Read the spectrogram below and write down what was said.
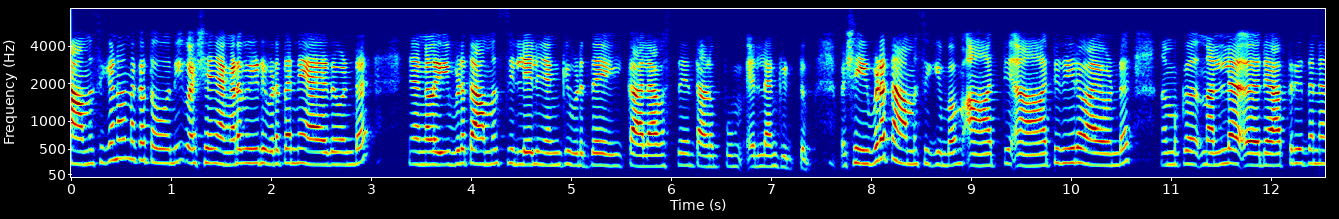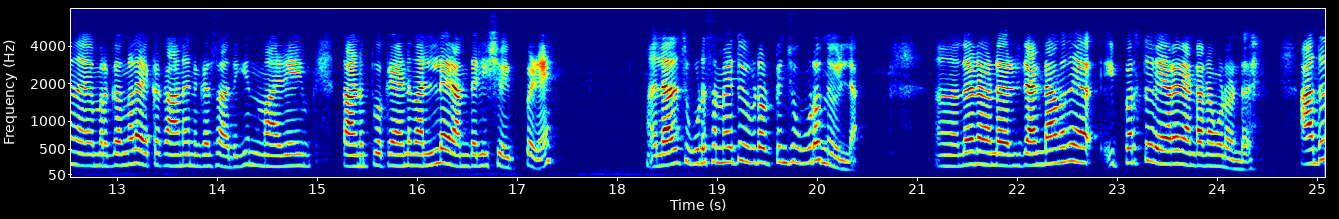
താമസിക്കണം എന്നൊക്കെ തോന്നി. പക്ഷേ ഞങ്ങളുടെ വീട് ഇവിടെ തന്നെ ആയതുകൊണ്ട് ഞങ്ങൾ ഇവിടെ താമസിച്ചില്ലെങ്കിലും ഞങ്ങൾക്ക് ഇവിടുത്തെ ഈ കാലാവസ്ഥയും തണുപ്പും എല്ലാം കിട്ടും. പക്ഷേ ഇവിടെ താമസിക്കുമ്പം ആറ്റ് ആറ്റുതീരമായതുകൊണ്ട് നമുക്ക് നല്ല രാത്രി തന്നെ മൃഗങ്ങളെയൊക്കെ കാണാനൊക്കെ സാധിക്കും. മഴയും തണുപ്പും ഒക്കെ ആയതുകൊണ്ട് നല്ലൊരു അന്തരീക്ഷം ഇപ്പോഴേ. അല്ലാതെ ചൂട് സമയത്തും ഇവിടെ ഒട്ടും ചൂടൊന്നുമില്ല. അതാണ് കണ്ട രണ്ടാമത് ഇപ്പുറത്ത് വേറെ രണ്ടെണ്ണം കൂടെ ഉണ്ട്. അത്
